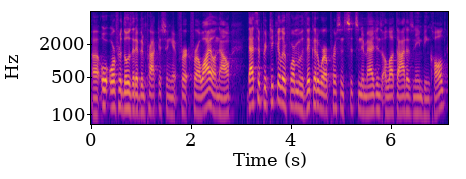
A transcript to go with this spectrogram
uh, or, or for those that have been practicing it for, for a while now, that's a particular form of dhikr where a person sits and imagines Allah Ta'ala's name being called.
